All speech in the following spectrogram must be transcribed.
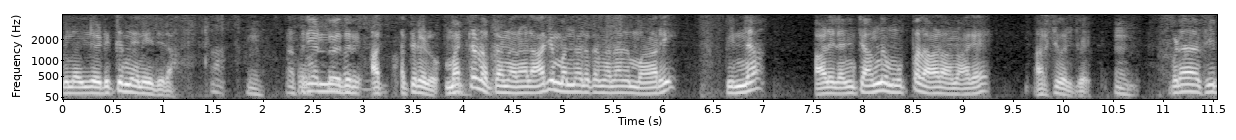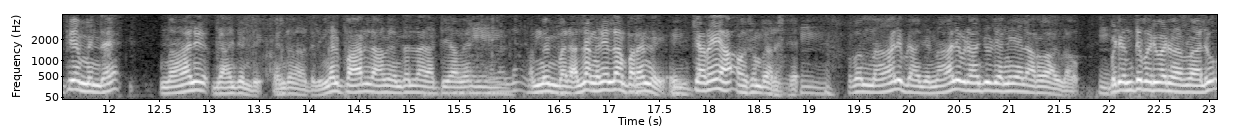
പിന്നെ ഇത് എടുക്കുന്നതിന് എതിരാ എതിര് അത്- അത്രേ ഉള്ളൂ. മറ്റതൊക്കെ എന്ന് പറഞ്ഞാൽ ആദ്യം വന്നവരൊക്കെ എന്ന് പറഞ്ഞാൽ മാറി പിന്നെ ആളില്ല. എന്നുവെച്ചാൽ അന്ന് മുപ്പത് ആളാണ് ആകെ അറസ്റ്റ് വരിച്ചത് ഇവിടെ സി പി എമ്മിന്റെ നാല് ബ്രാഞ്ച് ഉണ്ട് എന്റെ നാട്ടിൽ നിങ്ങൾ പാറിലാണ് എന്തെല്ലാം കാട്ടിയാന്ന് ഒന്നും പറയാം അല്ല അങ്ങനെയെല്ലാം പറയുന്നത്. എനിക്കറിയാം ആവശ്യം പേരൊക്കെ അപ്പൊ നാല് ബ്രാഞ്ച് നാല് ബ്രാഞ്ച് കൂടി എങ്ങനെയാലും അറിവാളുണ്ടാവും ഇവിടെ എന്ത് പരിപാടി നടന്നാലും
